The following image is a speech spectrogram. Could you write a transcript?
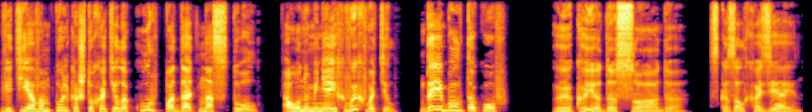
ведь я вам только что хотела кур подать на стол, а он у меня их выхватил, да и был таков». «Экая досада!» сказал хозяин,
